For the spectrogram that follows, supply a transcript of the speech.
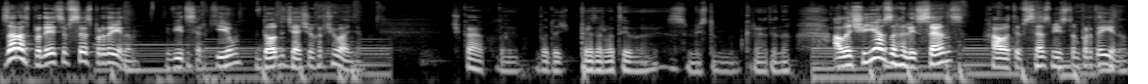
Зараз продається все з протеїном: від сирків до дитячого харчування. Чекаю, коли будуть презервативи з містом креатину. Але чи є взагалі сенс хавати все з містом протеїну?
